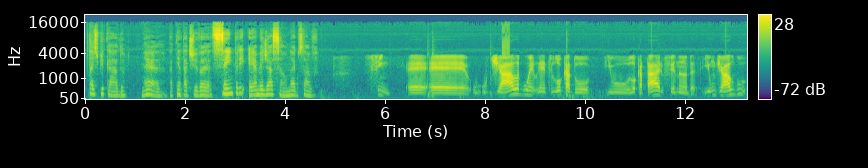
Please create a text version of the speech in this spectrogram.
está explicado. Né? A tentativa sempre é a mediação, não é, Gustavo? Sim. É, é o, o diálogo entre locador e o locatário, Fernanda, e um diálogo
